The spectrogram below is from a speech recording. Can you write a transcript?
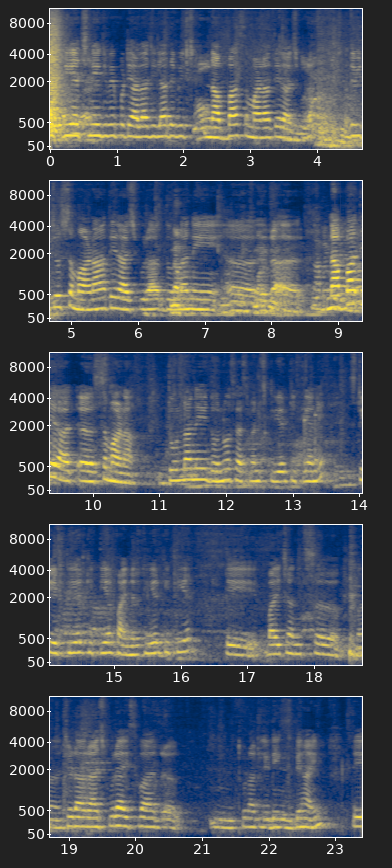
ਐਸਡੀਐਚ ਨੇ ਜਿਵੇਂ ਪਟਿਆਲਾ ਜ਼ਿਲ੍ਹਾ ਦੇ ਵਿੱਚ ਨਾਭਾ ਸਮਾਣਾ ਤੇ ਰਾਜਪੁਰਾ ਉਹਦੇ ਵਿੱਚ ਉਹ ਸਮਾਣਾ ਤੇ ਰਾਜਪੁਰਾ ਦੋਨਾਂ ਨੇ ਅ, ਨਾਭਾ ਤੇ ਰਾਜ- ਸਮਾਣਾ। ਦੋਨਾਂ ਨੇ ਦੋਨੋਂ ਅਸੈਸਮੈਂਟਸ ਕਲੀਅਰ ਕੀਤੀਆਂ ਨੇ। ਸਟੇਟ ਕਲੀਅਰ ਕੀਤੀ ਹੈ ਫਾਈਨਲ ਕਲੀਅਰ ਕੀਤੀ ਹੈ ਤੇ ਬਾਈ ਚਾਂਸ ਜਿਹੜਾ ਰਾਜਪੁਰਾ ਇਸ ਵਾਰ ਥੋੜਾ ਲੀਡਿੰਗ ਬਿਹਾਈਂਡ ਤੇ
